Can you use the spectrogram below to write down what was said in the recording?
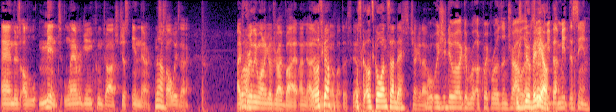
and there's a mint Lamborghini Countach just in there, No. just always there. I Wow. really want to go drive by it. I, I didn't Let's even go. know about this. Yeah. Let's go. Let's go on Sunday. Check it out. We should do like a, a quick Roads and Travel. should do a episode. video. Meet, meet the scene.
